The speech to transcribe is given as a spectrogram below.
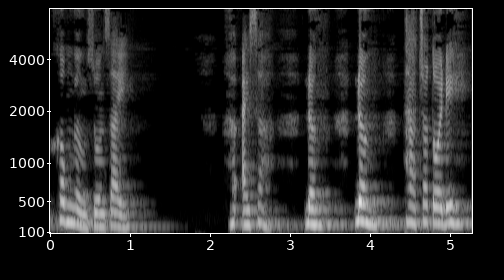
không ngừng run rẩy. Anh sợ, đừng, đừng, tha cho tôi đi.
